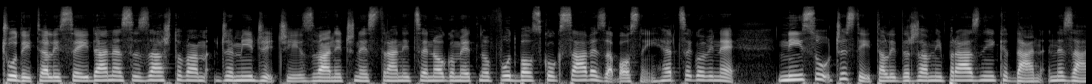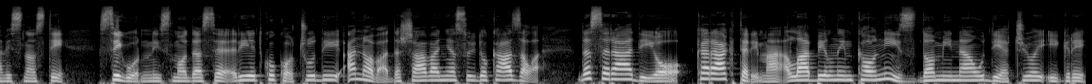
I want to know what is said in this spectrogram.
Čudite li se i danas zašto vam Džemidžići zvanične stranice Nogometno-futbalskog saveza Bosne i Hercegovine nisu čestitali državni praznik Dan nezavisnosti? Sigurni smo da se rijetko ko čudi, a nova dešavanja su i dokazala – da se radi o karakterima labilnim kao niz domina u dječjoj igri.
